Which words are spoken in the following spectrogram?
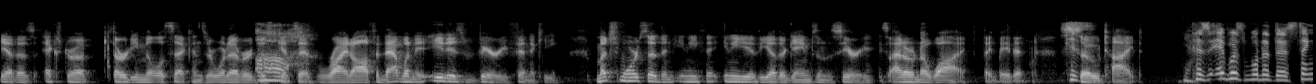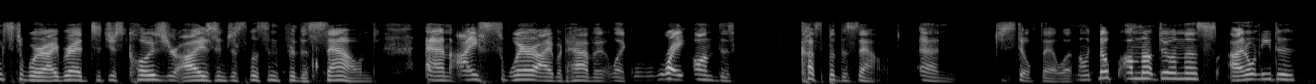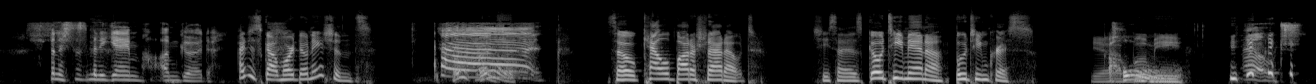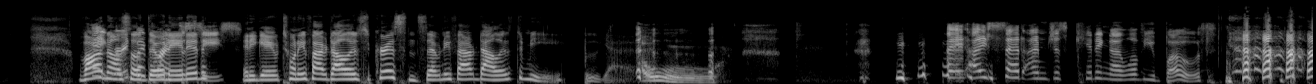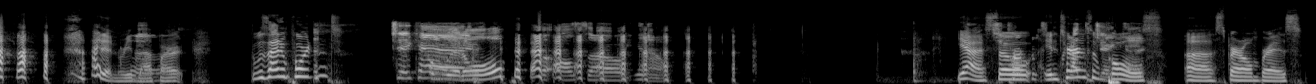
Yeah, those extra 30 milliseconds or whatever just Ugh. gets it right off. And that one, it, it is very finicky, much more so than anything, any of the other games in the series. I don't know why they made it so tight. Because it was one of those things to where I read to just close your eyes and just listen for the sound. And I swear I would have it like right on the cusp of the sound and just still fail it. And I'm like, nope, I'm not doing this. I don't need to finish this mini game. I'm good. I just got more donations. Hey! So Cal bought a shout out. She says, "Go Team Anna, boo Team Chris." Yeah, Oh. boomy. Ouch. Vaughn Hey, also donated, parentheses. and he gave twenty five dollars to Chris and seventy five dollars to me. Booyah! Oh, I, I said I'm just kidding. I love you both. I didn't read that Uh, part. Was that important? JK. A little. But also, you know. Yeah. So in terms of JK. goals, uh, Sparrow and Brez,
